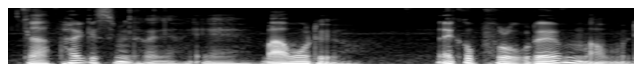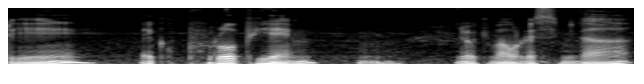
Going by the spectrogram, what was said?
자, 팔겠습니다, 그냥. 예, 마무리요. 에코 프로그램 마무리. 에코 프로 BM. 음, 이렇게 마무리했습니다.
